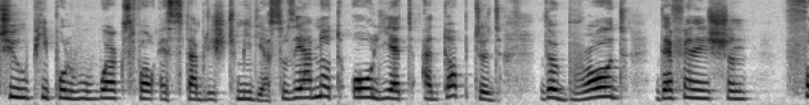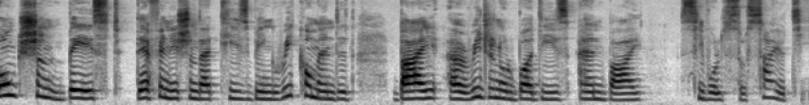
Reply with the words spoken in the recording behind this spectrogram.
to people who works for established media. So they have not all yet adopted the broad definition, function-based definition that is being recommended by uh, regional bodies and by civil society.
